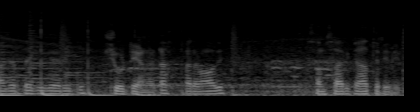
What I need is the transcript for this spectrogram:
അകത്തേക്ക് കയറിയിട്ട് ഷൂട്ട് ചെയ്യണം കേട്ടോ. പരമാവധി സംസാരിക്കാത്ത രീതിയിൽ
